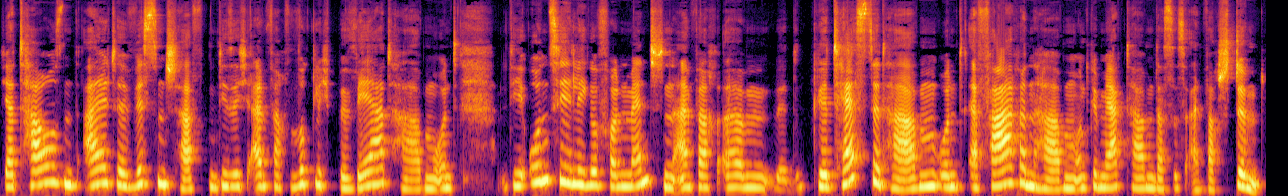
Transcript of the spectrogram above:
jahrtausendalte Wissenschaften, die sich einfach wirklich bewährt haben und die unzählige von Menschen einfach, ähm, getestet haben und erfahren haben und gemerkt haben, dass es einfach stimmt.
